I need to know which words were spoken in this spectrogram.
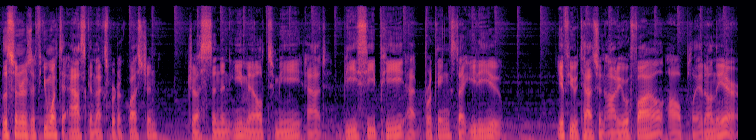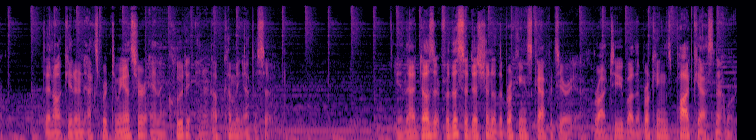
Listeners, if you want to ask an expert a question, just send an email to me at bcp at brookings.edu. If you attach an audio file, I'll play it on the air. Then I'll get an expert to answer and include it in an upcoming episode. And that does it for this edition of the Brookings Cafeteria, brought to you by the Brookings Podcast Network.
